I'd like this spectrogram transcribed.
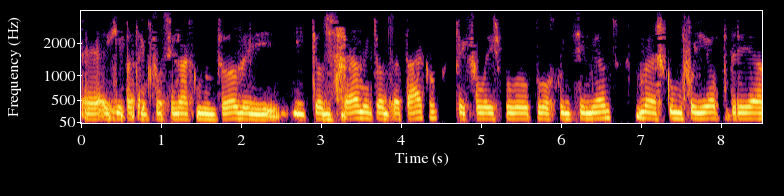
eh, a equipa tem que funcionar como um todo e, e todos defendem, todos atacam. Fico feliz pelo, pelo reconhecimento, mas como fui eu, poderia,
